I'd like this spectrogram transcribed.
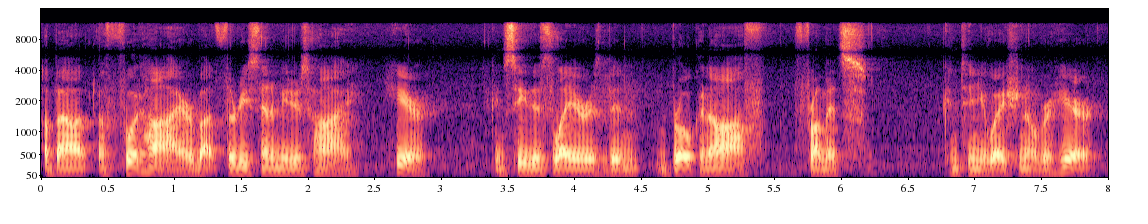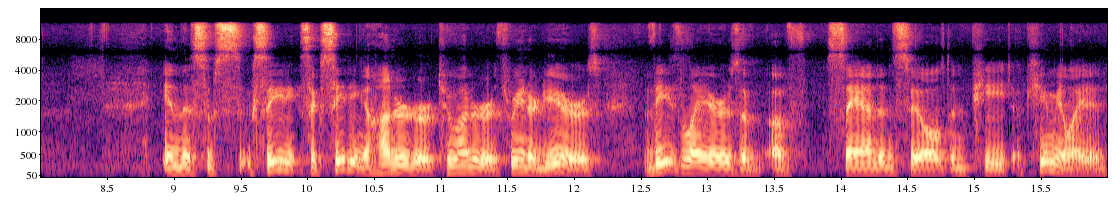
about a foot high or about 30 centimeters high here. You can see this layer has been broken off from its continuation over here. In the succeeding, succeeding 100 or 200 or 300 years, these layers of, of sand and silt and peat accumulated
